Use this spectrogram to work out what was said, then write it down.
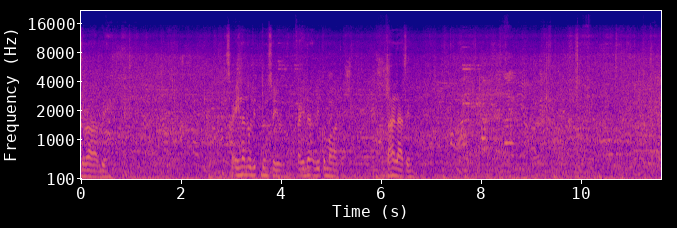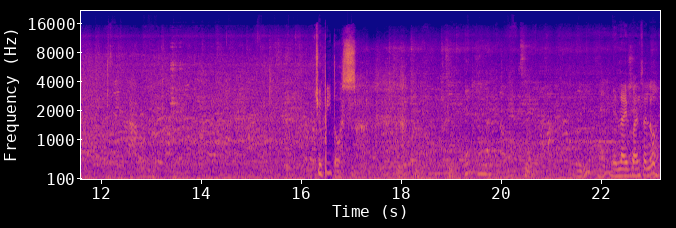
Grabe. Kainan ulit doon sa yun. Kainan ulit yung mga to. Puntahan natin. Chupitos. May live band sa loob.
